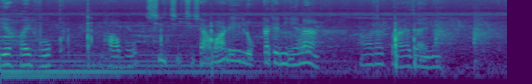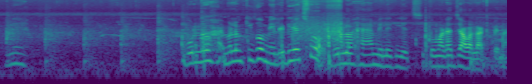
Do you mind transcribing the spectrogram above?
ইয়ে হয় হোক, ভাবো। ছি ছি ছি, আমার এই লোকটাকে নিয়ে না, আমার আর পারা যায় না। বলল, আমি বললাম, কী গো, মেলে দিয়েছ? বলল হ্যাঁ মেলে দিয়েছি, তোমার আর যাওয়া লাগবে না।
